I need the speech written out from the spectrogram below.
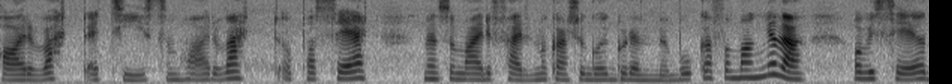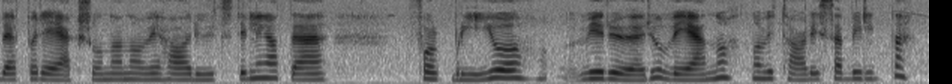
har vært, ei tid som har vært og passert, men som er i ferd med å kanskje gå i glemmeboka for mange. da. Og vi ser jo det på reaksjonene når vi har utstilling, at det, folk blir jo Vi rører jo ved noe når vi tar disse bildene.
